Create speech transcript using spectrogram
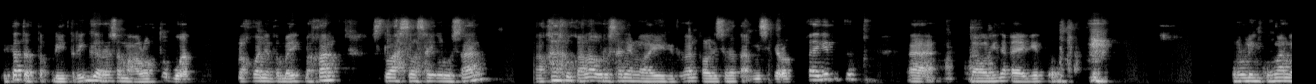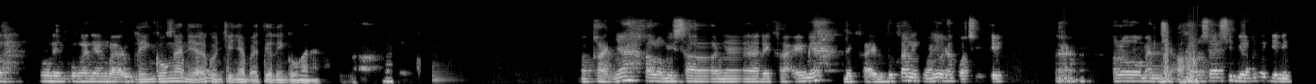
kita tetap di trigger sama Allah tuh buat melakukan yang terbaik. Bahkan setelah selesai urusan maka lakukanlah urusan yang lain gitu kan. Kalau di surat An-Nisra kayak gitu tuh. Nah teknologinya kayak gitu. Perlu lingkungan lah. Perlu lingkungan yang baru. Lingkungan ya kuncinya berarti lingkungan. Makanya kalau misalnya DKM ya DKM itu kan lingkungannya udah positif. nah kalau mentor saya sih bilangnya gini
